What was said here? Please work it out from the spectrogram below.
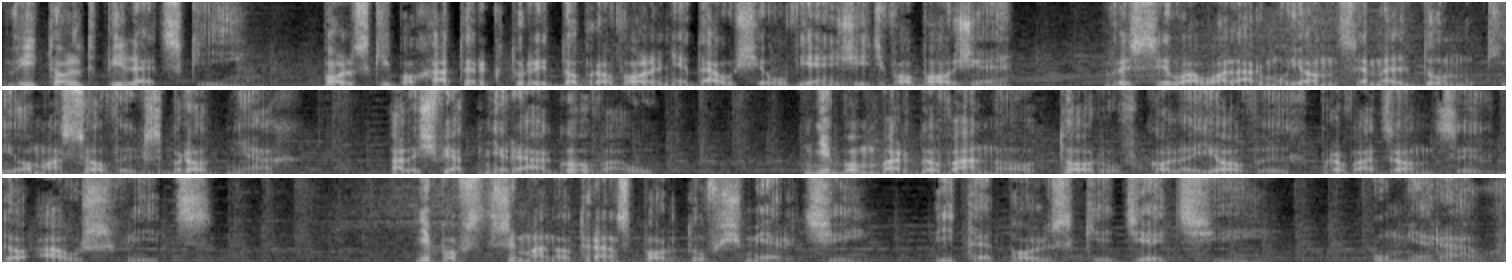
Witold Pilecki, polski bohater, który dobrowolnie dał się uwięzić w obozie, wysyłał alarmujące meldunki o masowych zbrodniach, ale świat nie reagował. Nie bombardowano torów kolejowych prowadzących do Auschwitz. Nie powstrzymano transportów śmierci i te polskie dzieci umierały.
